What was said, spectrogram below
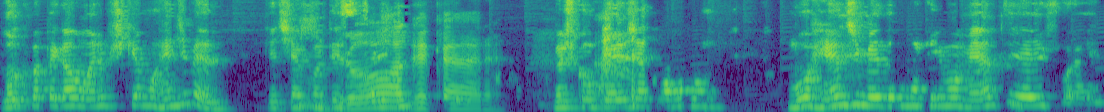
louco para pegar o ônibus, que ia morrendo de medo. Que tinha acontecido. Droga, aí. cara. Meus companheiros já estavam morrendo de medo naquele momento, e aí foi,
